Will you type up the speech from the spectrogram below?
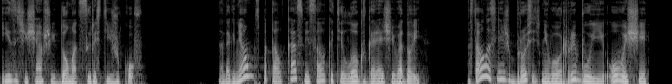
и защищавший дом от сырости и жуков. Над огнем с потолка свисал котелок с горячей водой – Оставалось лишь бросить в него рыбу и овощи,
